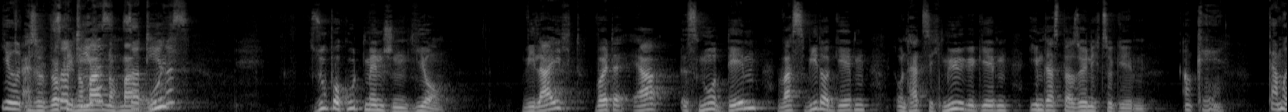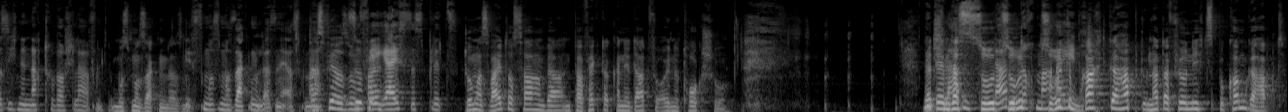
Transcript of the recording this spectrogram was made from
Gut. Also wirklich nochmal- nochmal ruhig. Super gut Menschen hier. Wie leicht wollte er es nur dem was wiedergeben und hat sich Mühe gegeben, ihm das persönlich zu geben. Okay. Da muss ich eine Nacht drüber schlafen. Muss man sacken lassen. Das muss man sacken lassen erstmal. Das wäre so so ein viel Geistesblitz. Thomas Weitershagen wäre ein perfekter Kandidat für euch eine Talkshow. Er hat ihm das so zurück, zurückgebracht gehabt und hat dafür nichts bekommen gehabt.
